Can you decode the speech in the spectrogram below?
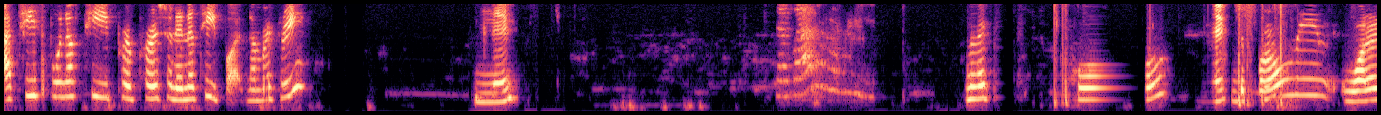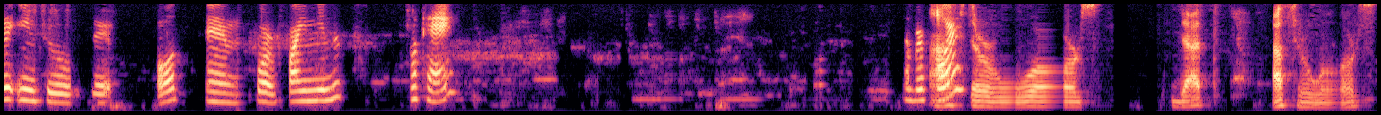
a teaspoon of tea per person in a teapot. Number three, next, next pour the boiling water into the pot and for five minutes. okay. Number four, Afterwards, that afterwards,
